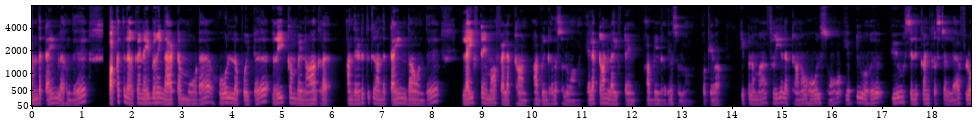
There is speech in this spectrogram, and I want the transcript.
அந்த டைம்லேருந்து பக்கத்தில் இருக்க நெய்பரிங் ஆட்டமோட ஹோலில் போயிட்டு ரீகம்பைன் ஆகிற அந்த இடத்துக்கு அந்த டைம் தான் வந்து லைஃப் டைம் ஆஃப் எலக்ட்ரான் அப்படின்றத சொல்லுவாங்க. எலக்ட்ரான் லைஃப் டைம் அப்படின்றதையும் சொல்லுவாங்க. ஓகேவா இப்போ நம்ம ஃப்ரீ எலக்ட்ரானும் ஹோல்ஸும் எப்படி ஒரு பியூர் சிலிக்கான் கிறிஸ்டலில் ஃப்ளோ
